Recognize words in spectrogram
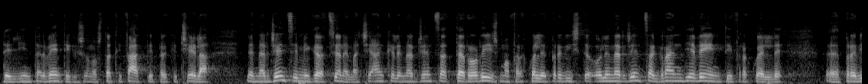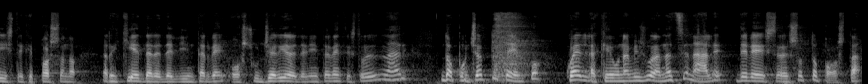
degli interventi che sono stati fatti, perché c'è l'emergenza immigrazione, ma c'è anche l'emergenza terrorismo fra quelle previste, o l'emergenza grandi eventi fra quelle eh, previste che possono richiedere degli interventi o suggerire degli interventi straordinari, dopo un certo tempo quella che è una misura nazionale deve essere sottoposta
